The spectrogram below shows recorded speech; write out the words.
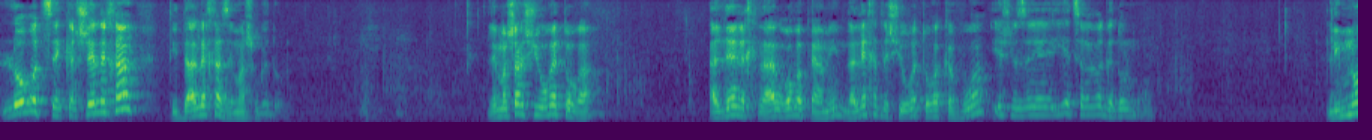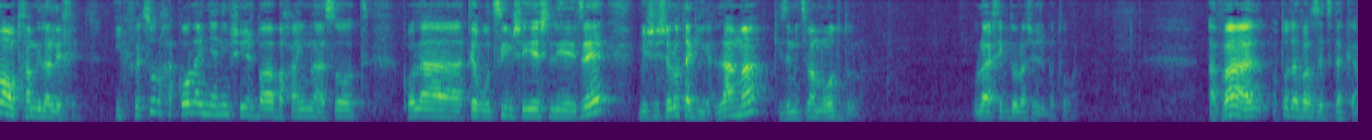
לא רוצה, קשה לך, תדע לך, זה משהו גדול. למשל שיעורי תורה, על דרך כלל, רוב הפעמים, ללכת לשיעורי תורה קבוע, יש לזה יצר הרע גדול מאוד. למנוע אותך מללכת. יקפצו לך כל העניינים שיש בחיים לעשות, כל התירוצים שיש לי את זה, בשביל שלא תגיע. למה? כי זו מצווה מאוד גדולה. אולי הכי גדולה שיש בתורה. אבל, אותו דבר זה צדקה.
